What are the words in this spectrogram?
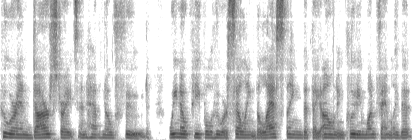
who are in dire straits and have no food. We know people who are selling the last thing that they own, including one family that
